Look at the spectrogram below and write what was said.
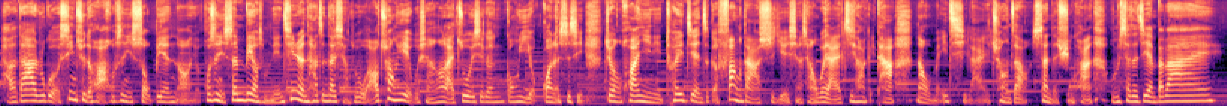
好的，大家如果有兴趣的话，或是你手边啊，或是你身边有什么年轻人，他正在想说我要创业，我想要来做一些跟公益有关的事情，就很欢迎你推荐这个放大视野、想象未来的计划给他。那我们一起来创造善的循环。我们下次见，拜拜。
